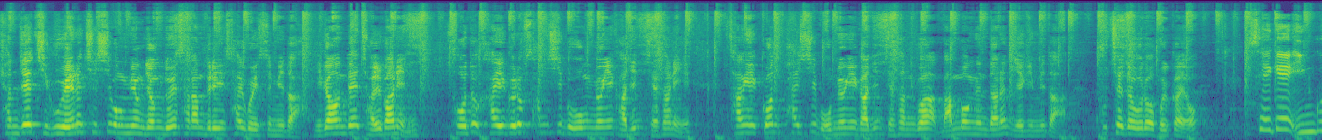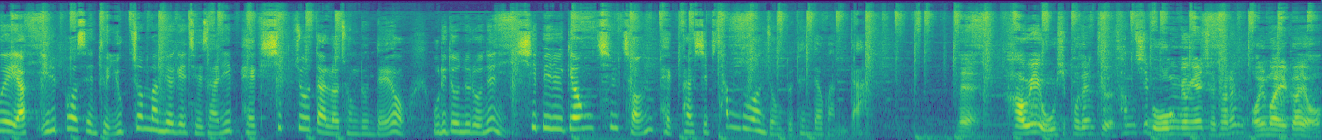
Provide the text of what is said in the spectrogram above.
현재 지구에는 70억 명 정도의 사람들이 살고 있습니다. 이 가운데 절반인 소득 하위그룹 35억 명이 가진 재산이 상위권 85명이 가진 재산과 맞먹는다는 얘기입니다. 구체적으로 볼까요? 세계 인구의 약 1% 6천만 명의 재산이 110조 달러 정도인데요. 우리 돈으로는 11경 7,183조 원 정도 된다고 합니다. 네, 하위 50% 35억 명의 재산은 얼마일까요?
